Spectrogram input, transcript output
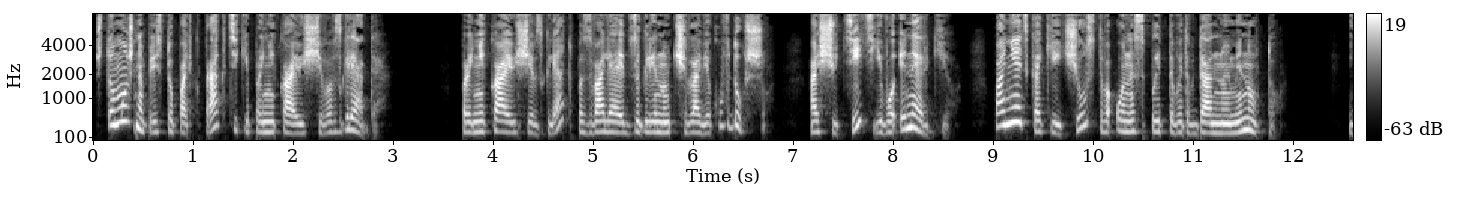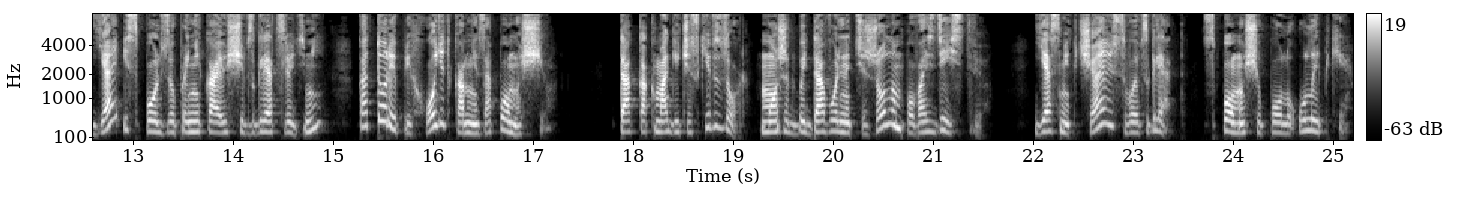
что можно приступать к практике проникающего взгляда. Проникающий взгляд позволяет заглянуть человеку в душу, ощутить его энергию, понять, какие чувства он испытывает в данную минуту. Я использую проникающий взгляд с людьми, которые приходят ко мне за помощью. Так как магический взор может быть довольно тяжелым по воздействию, я смягчаю свой взгляд с помощью полуулыбки.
